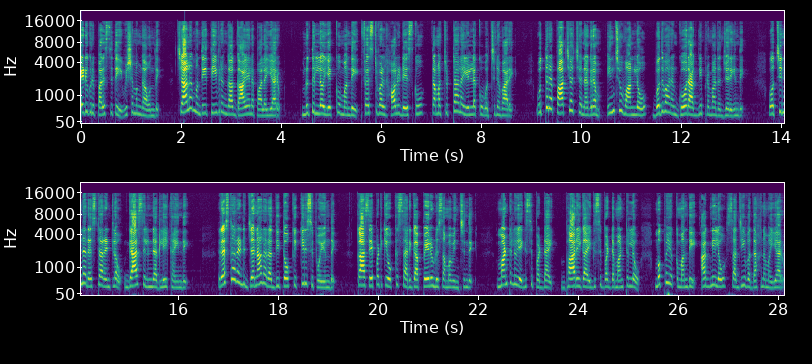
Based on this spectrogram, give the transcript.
ఏడుగురి పరిస్థితి విషమంగా ఉంది. చాలా మంది తీవ్రంగా గాయాల పాలయ్యారు. మృతుల్లో ఎక్కువ మంది ఫెస్టివల్ హాలిడేస్కు తమ చుట్టాల ఇళ్ళకు వచ్చినవారే ఉత్తర పాశ్చాత్య నగరం ఇంచువాన్లో బుధవారం ఘోర అగ్ని ప్రమాదం జరిగింది. ఓ చిన్న రెస్టారెంట్లో గ్యాస్ సిలిండర్ లీక్ అయింది. రెస్టారెంట్ జనాల రద్దీతో కిక్కిరిసిపోయింది. కాసేపటికి ఒక్కసారిగా పేలుడు సంభవించింది. మంటలు ఎగిసిపడ్డాయి. భారీగా ఎగిసిపడ్డ మంటల్లో ముప్పై ఒక్క మంది అగ్నిలో సజీవ దహనమయ్యారు.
